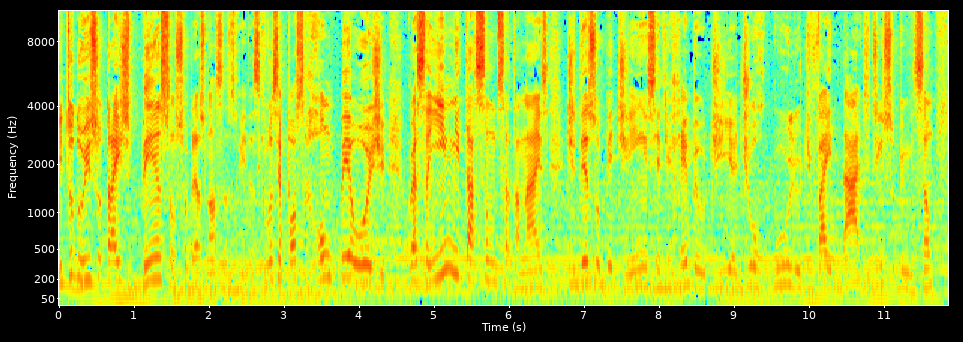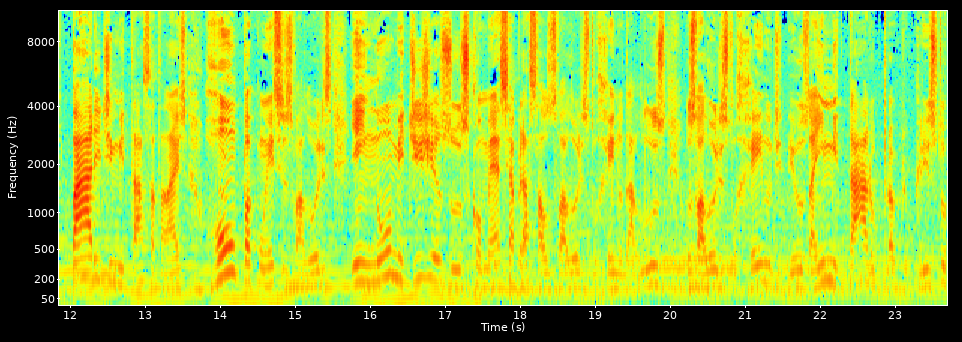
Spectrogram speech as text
e tudo isso traz bênção sobre as nossas vidas. Que você possa romper hoje com essa imitação de Satanás Satanás de desobediência, de rebeldia, de orgulho, de vaidade, de insubmissão. Pare de imitar Satanás, rompa com esses valores e, em nome de Jesus, comece a abraçar os valores do reino da luz, os valores do reino de Deus, a imitar o próprio Cristo,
